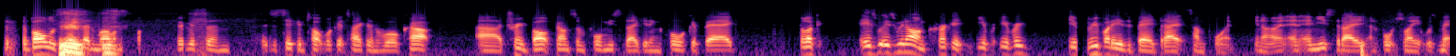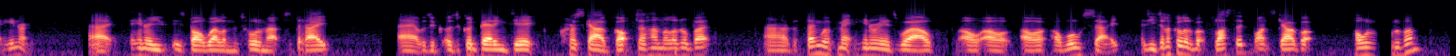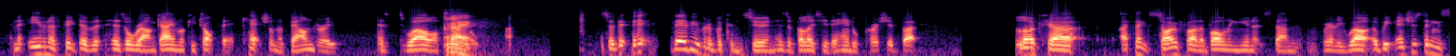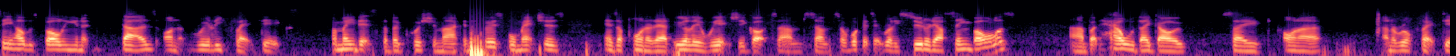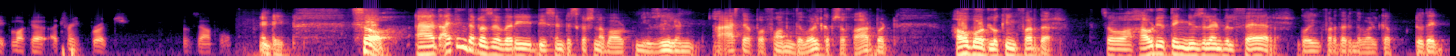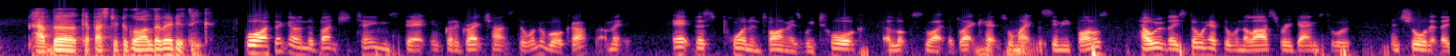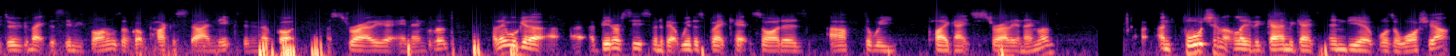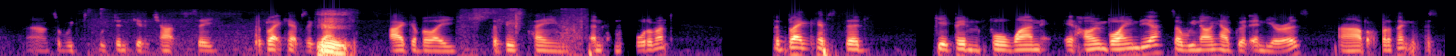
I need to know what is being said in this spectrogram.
The, the bowlers mm. have well. Ferguson as the second top wicket taker in the World Cup. Uh, Trent Boult found some form yesterday, getting four wicket bag. But look, as, as we know in cricket, every, every everybody has a bad day at some point, you know. And, and yesterday, unfortunately, it was Matt Henry. Uh, Henry is bowled well in the tournament up to date. Uh, it was a, it was a good batting deck. Chris Gayle got to him a little bit. Uh, the thing with Matt Henry as well, I'll, I'll, I will say, is he did look a little bit flustered once Gayle got hold of him, and even affected his all-round game. Look, he dropped that catch on the boundary as well off right. So that, that, would be a bit of a concern, his ability to handle pressure. But look, uh, I think so far the bowling unit's done really well. It'll be interesting to see how this bowling unit does on really flat decks. I mean, that's the big question mark. In the first four matches, as I pointed out earlier, we actually got um, some some wickets that really suited our seam bowlers. Uh, but how would they go, say, on a on a real flat deck like a, a Trent Bridge, for example? Indeed. So, uh, I think that was a very decent discussion about New Zealand as they have performed in the World Cup so far. But how about looking further? So, how do you think New Zealand will fare going further in the World Cup? Do they have the capacity to go all the way? Do you think? Well, I think they're in the bunch of teams that have got a great chance to win the World Cup. I mean, at this point in time, as we talk, it looks like the Black Caps will make the semi-finals. However, they still have to win the last three games to ensure that they do make the semi-finals. They've got Pakistan next, and then they've got Australia and England. I think we'll get a, a better assessment about where this Black Cap side is after we play against Australia and England. Unfortunately, the game against India was a washout, um, so we, we didn't get a chance to see the Black Caps against mm. arguably the best team in, the tournament. The Black Caps did get beaten 4-1 at home by India, so we know how good India is. Uh, but, but, I think this,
